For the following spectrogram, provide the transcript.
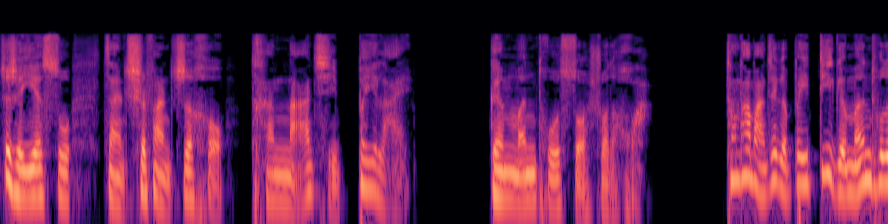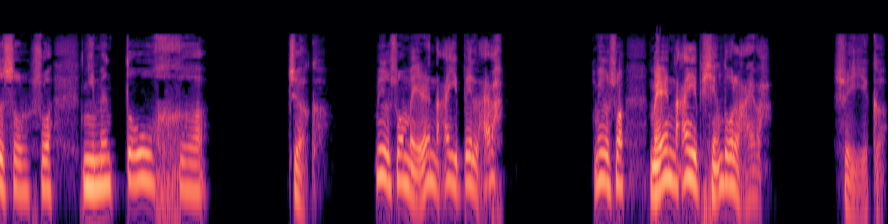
这是耶稣在吃饭之后，他拿起杯来跟门徒所说的话。当他把这个杯递给门徒的时候，说：“你们都喝这个。”没有说每人拿一杯来吧，没有说每人拿一瓶都来吧，是一个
